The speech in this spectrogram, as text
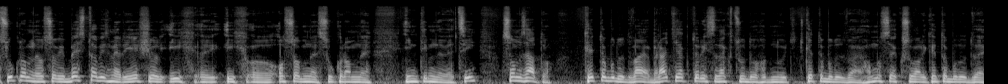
súkromné osoby bez toho, aby sme riešili ich, ich e, osobné, súkromné, intimné veci, som za to. Keď to budú dvaja bratia, ktorí sa tak chcú dohodnúť, keď to budú dvaja homosexuáli, keď to budú dve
